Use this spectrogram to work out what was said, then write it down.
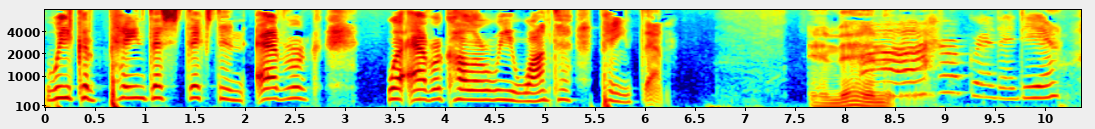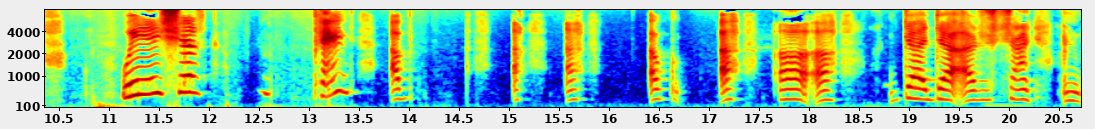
We could paint the sticks in ever, whatever color we want to paint them. And then. I have a great idea. We should paint a a a a a, a, a the, the other side on,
